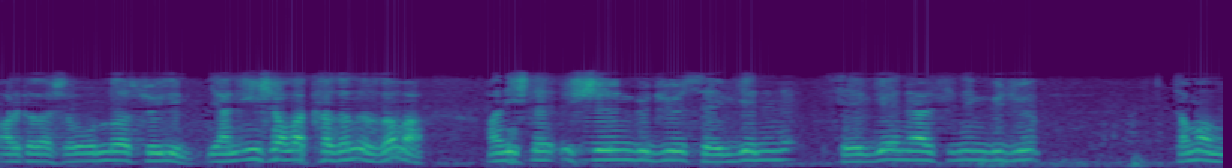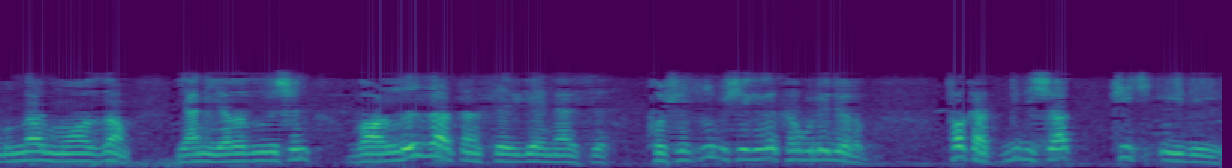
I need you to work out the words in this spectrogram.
arkadaşlar onu da söyleyeyim. Yani inşallah kazanırız ama hani işte ışığın gücü, sevginin sevgi enerjisinin gücü tamam bunlar muazzam. Yani yaratılışın varlığı zaten sevgi enerjisi. Koşulsuz bir şekilde kabul ediyorum. Fakat gidişat hiç iyi değil.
